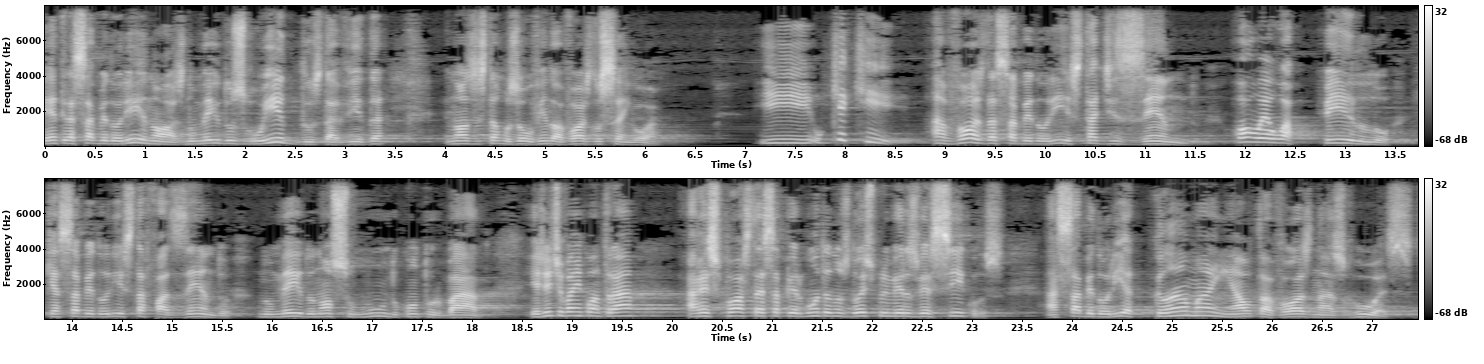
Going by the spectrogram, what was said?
entre a sabedoria e nós, no meio dos ruídos da vida, nós estamos ouvindo a voz do Senhor. E o que que a voz da sabedoria está dizendo? Qual é o apelo que a sabedoria está fazendo no meio do nosso mundo conturbado? E a gente vai encontrar a resposta a essa pergunta nos dois primeiros versículos. A sabedoria clama em alta voz nas ruas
